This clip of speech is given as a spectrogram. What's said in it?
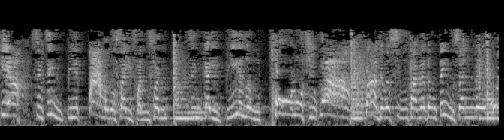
呀！是正边打了个水纷纷，正给别人拖落去，哇！把这个石头个都顶上呗，哇！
